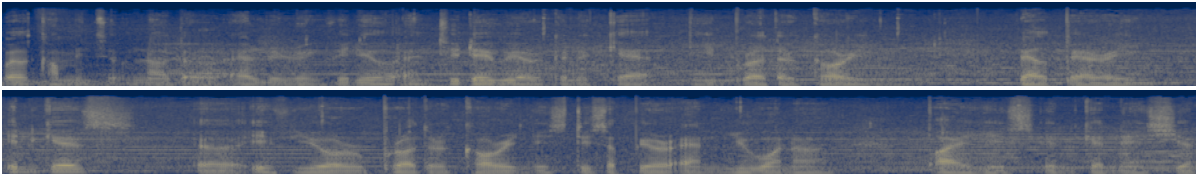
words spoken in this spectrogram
welcome into another Elden Ring video and today we are gonna get the Brother Corhyn bearing in case uh, if your Brother Corhyn is disappear and you wanna buy his incantation.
